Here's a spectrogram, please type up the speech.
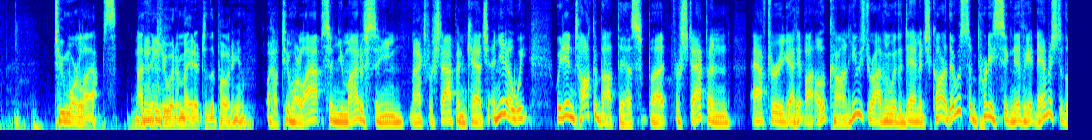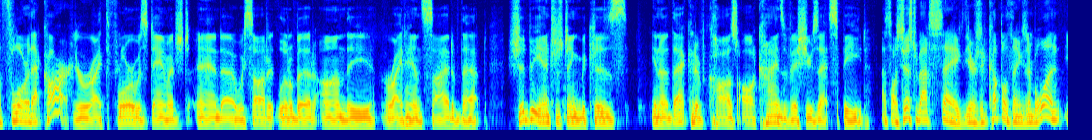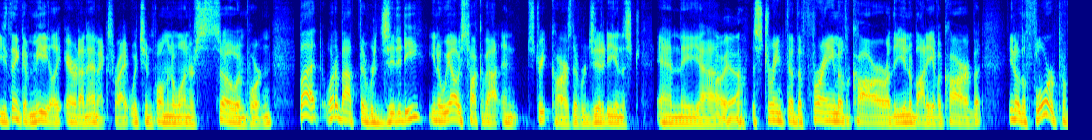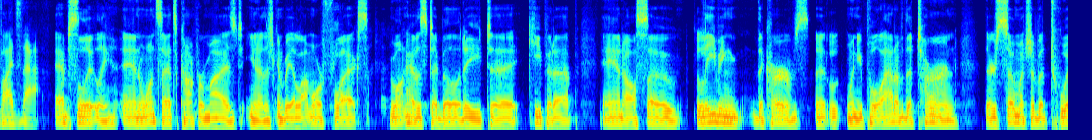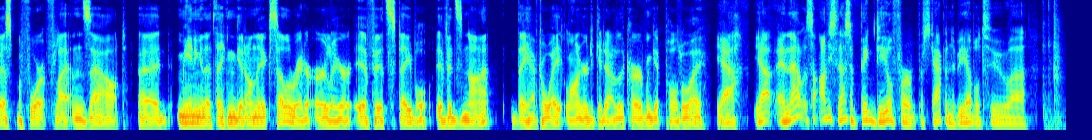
two more laps. I think he would have made it to the podium. Well, two more laps, and you might have seen Max Verstappen catch. And you know, we we didn't talk about this, but Verstappen, after he got hit by Ocon, he was driving with a damaged car. There was some pretty significant damage to the floor of that car. You're right. The floor was damaged, and uh, we saw it a little bit on the right hand side of that. Should be interesting because you know, that could have caused all kinds of issues at speed. That's what I was just about to say. There's a couple of things. Number one, you think immediately aerodynamics, right? Which in Formula One are so important. But what about the rigidity? You know, we always talk about in street cars the rigidity and the and the uh, oh yeah the strength of the frame of a car or the unibody of a car. But you know, the floor provides that. Absolutely. And once that's compromised, you know, there's going to be a lot more flex. We won't have the stability to keep it up. And also leaving the curves, uh, when you pull out of the turn, there's so much of a twist before it flattens out, uh, meaning that they can get on the accelerator earlier if it's stable. If it's not, they have to wait longer to get out of the curve and get pulled away. Yeah, yeah, and that was obviously that's a big deal for Verstappen to be able to uh,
